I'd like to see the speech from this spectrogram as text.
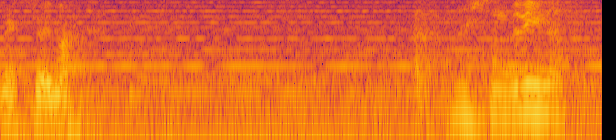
Next time ah. Sir, sandali na.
